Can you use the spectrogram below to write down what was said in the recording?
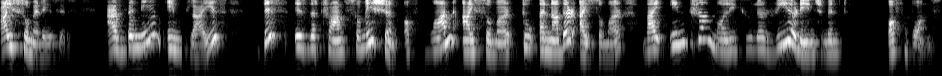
isomerases. As the name implies, this is the transformation of one isomer to another isomer by intramolecular rearrangement of bonds.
